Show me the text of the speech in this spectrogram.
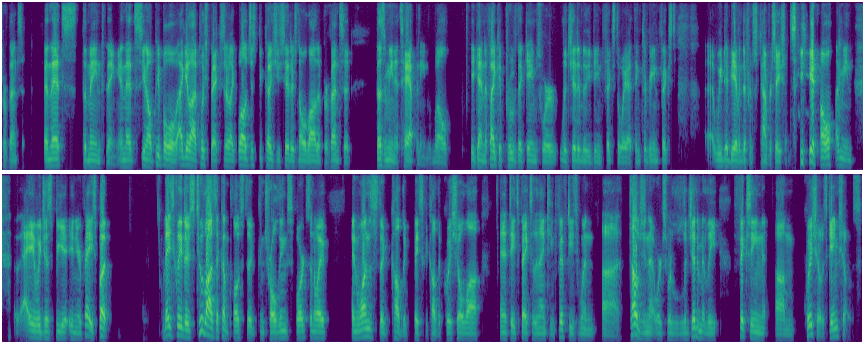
prevents it. And that's the main thing. And that's, you know, people, I get a lot of pushback because they're like, well, just because you say there's no law that prevents it doesn't mean it's happening. Well, again, if I could prove that games were legitimately being fixed the way I think they're being fixed, uh, we'd be having different conversations. you know, I mean, it would just be in your face. But basically, there's two laws that come close to controlling sports in a way, and one's the called the basically called the quiz show law, and it dates back to the 1950s when uh, television networks were legitimately fixing um, quiz shows, game shows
